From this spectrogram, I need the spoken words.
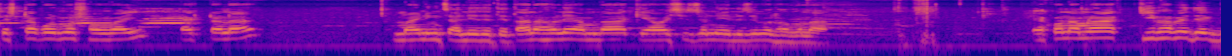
চেষ্টা করব সবাই একটানা মাইনিং চালিয়ে যেতে। তা না হলে আমরা কেওয়াইসির জন্য এলিজিবল হব না। এখন আমরা কীভাবে দেখব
